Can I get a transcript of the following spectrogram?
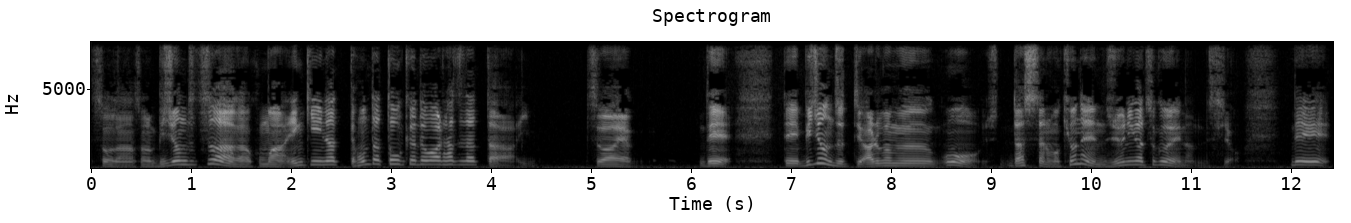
そうだな、そのビジョンズツアーが、まあ延期になって、本当は東京で終わるはずだったツアーや、で、で、ビジョンズっていうアルバムを出したのは去年12月ぐらいなんですよ。で、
